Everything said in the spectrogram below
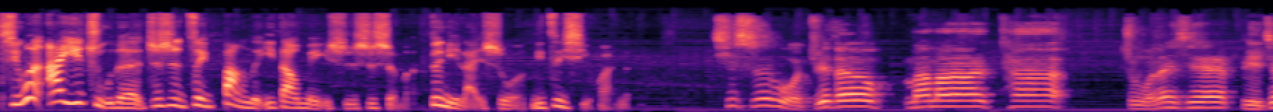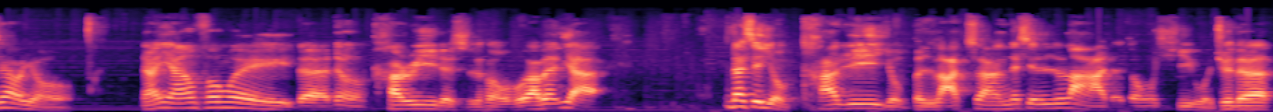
请问阿姨煮的就是最棒的一道美食是什么？对你来说，你最喜欢的？其实我觉得妈妈她。煮那些比较有南洋风味的那种 curry 的时候，我们呀，那些有 curry 有本拉酱那些辣的东西，我觉得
